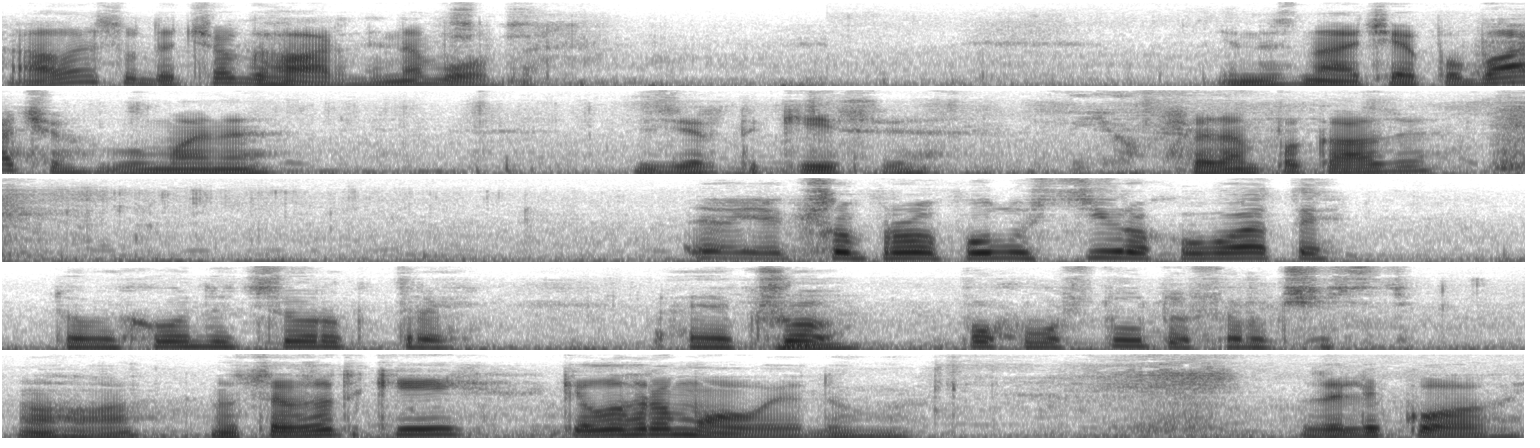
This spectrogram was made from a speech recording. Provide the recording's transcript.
Але судачок гарний на воблер. Я не знаю, чи я побачу, бо в мене зір такий свій. Що там показує? Е, Якщо про полусті рахувати, то виходить 43. А якщо Мгм. по хвосту, то 46. Ага. Ну це вже такий кілограмовий, я думаю. Заліковий.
